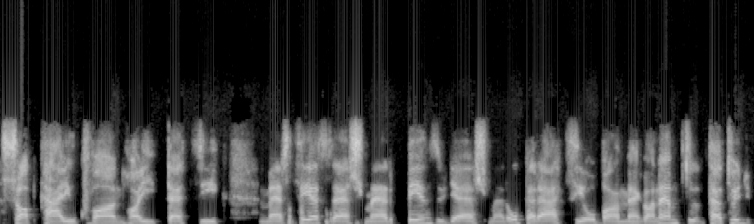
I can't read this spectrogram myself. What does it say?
sapkájuk van, ha itt tetszik, mert szélszes, mert pénzügyes, mert operációban, meg a nem, tehát hogy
